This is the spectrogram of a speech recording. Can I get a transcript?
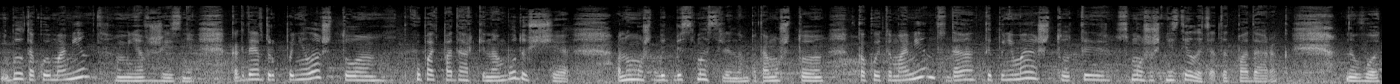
был такой момент у меня в жизни, когда я вдруг поняла, что покупать подарки на будущее, оно может быть бессмысленным, потому что в какой-то момент, да, ты понимаешь, что ты сможешь не сделать этот подарок. Вот.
